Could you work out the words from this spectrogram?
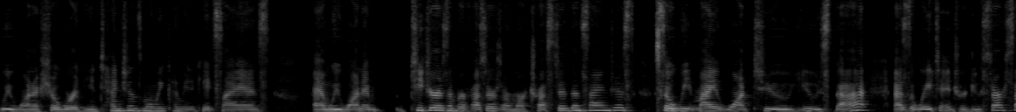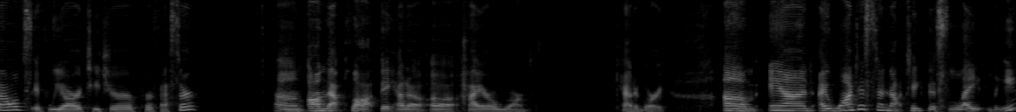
We want to show worthy intentions when we communicate science and we want to teachers and professors are more trusted than scientists so we might want to use that as a way to introduce ourselves if we are a teacher or professor. Um, on that plot they had a, a higher warmth category. Um, and i want us to not take this lightly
